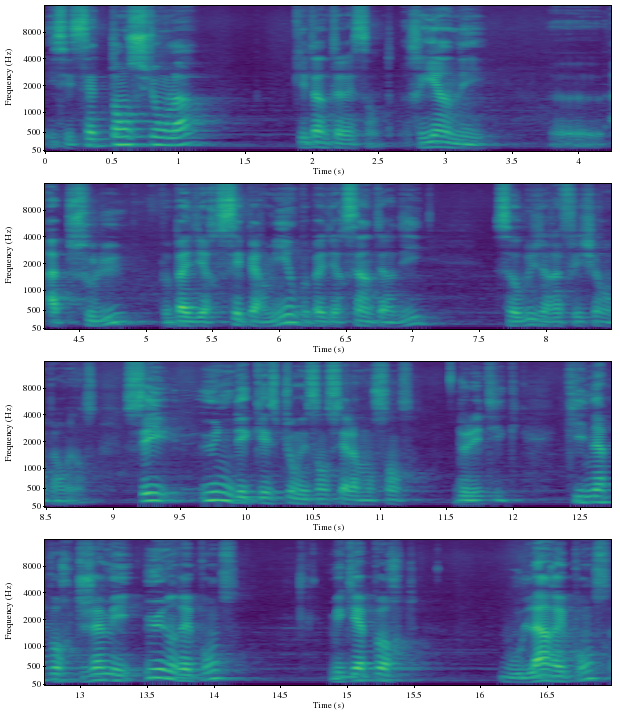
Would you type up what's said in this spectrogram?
Et c'est cette tension-là qui est intéressante. Rien n'est euh, absolu, on ne peut pas dire c'est permis, on ne peut pas dire c'est interdit, ça oblige à réfléchir en permanence. C'est une des questions essentielles à mon sens de l'éthique, qui n'apporte jamais une réponse, mais qui apporte, ou la réponse,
